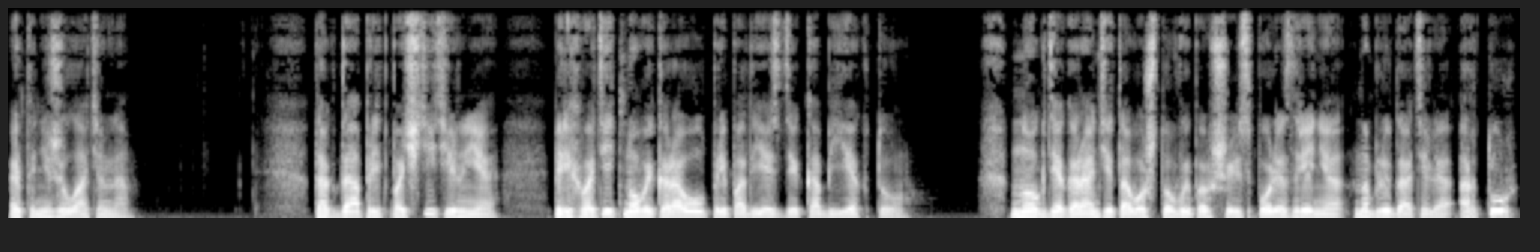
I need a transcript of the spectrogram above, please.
Это нежелательно. Тогда предпочтительнее перехватить новый караул при подъезде к объекту. Но где гарантии того, что выпавший из поля зрения наблюдателя Артур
